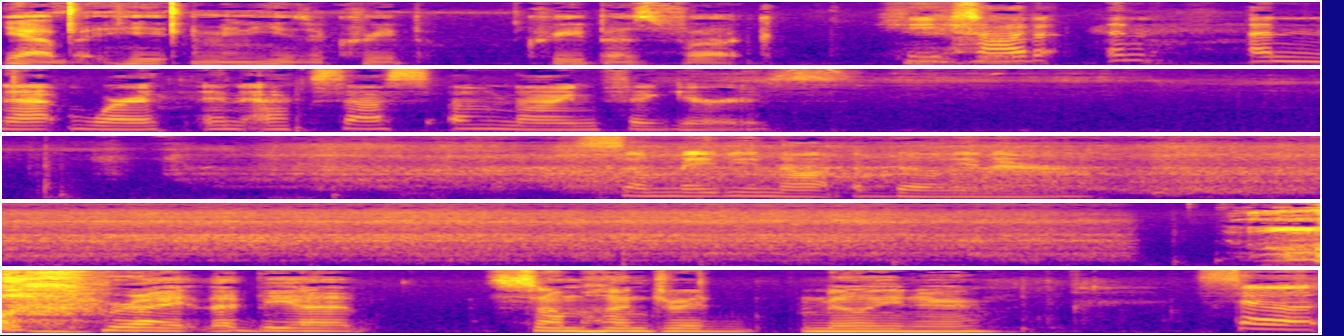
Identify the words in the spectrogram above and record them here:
Yeah, but he, I mean, he's a creep. Creep as fuck. He He's had an, a net worth in excess of nine figures. So maybe not a billionaire. right, that'd be a some hundred millionaire. So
